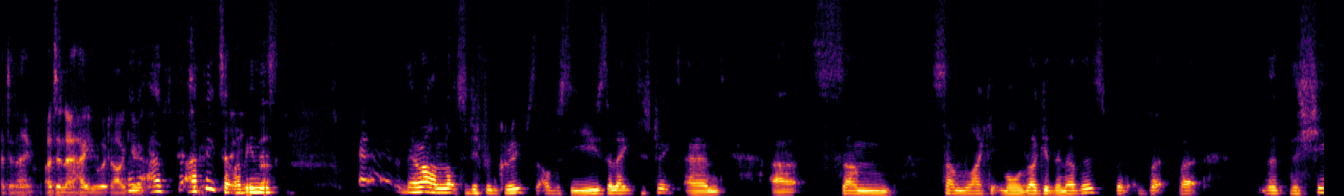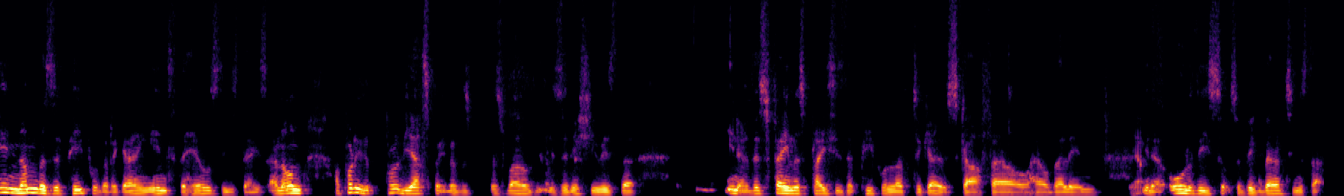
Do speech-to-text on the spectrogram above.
i don't know. I don't know how you would argue I, I, I think so. I mean there's there are lots of different groups that obviously use the lake district and uh, some some like it more rugged than others but but but the, the sheer numbers of people that are going into the hills these days, and on uh, probably probably the aspect of as well is an issue is that you know there's famous places that people love to go, Scafell, Helvellyn, yes. you know all of these sorts of big mountains that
